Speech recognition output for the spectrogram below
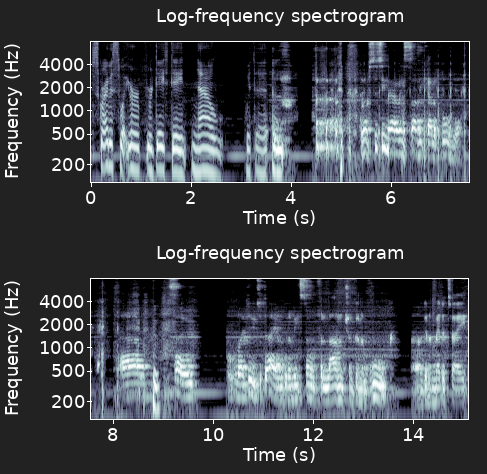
describe us what your your day to day now with a, a well, I'm sitting now in sunny California. Um, so, what will I do today? I'm going to meet someone for lunch. I'm going to walk. I'm going to meditate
